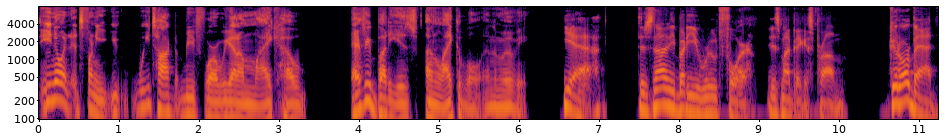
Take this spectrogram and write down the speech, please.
You know what? It's funny. You, we talked before we got on mic how everybody is unlikable in the movie. Yeah. There's not anybody you root for, is my biggest problem. Good or bad.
